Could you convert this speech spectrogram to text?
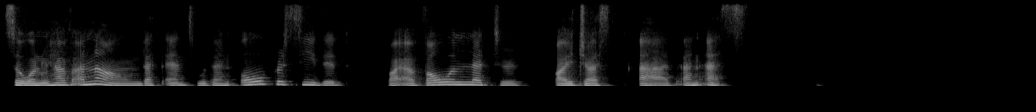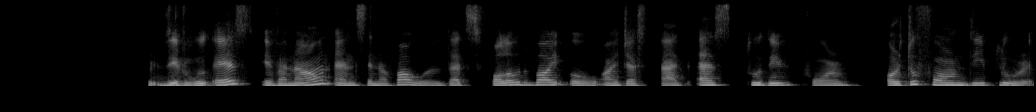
So when we have a noun that ends with an O preceded by a vowel letter, I just add an S. The rule is if a noun ends in a vowel that's followed by O, I just add S to the form or to form the plural,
